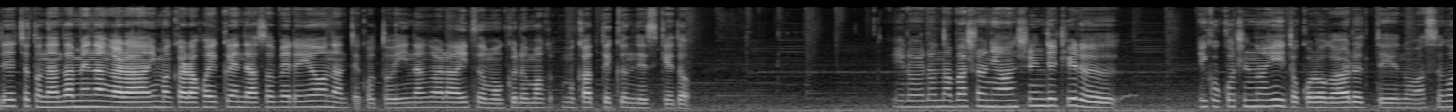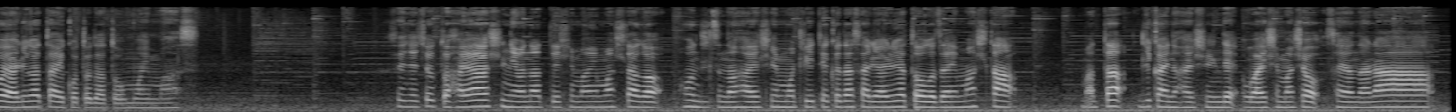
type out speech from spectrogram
でちょっとなだめながら今から保育園で遊べるよなんてことを言いながらいつも車向かってくんですけど。いろいろな場所に安心できる居心地のいいところがあるっていうのはすごいありがたいことだと思います。それじゃちょっと早足にはなってしまいましたが本日の配信も聞いてくださりありがとうございました。また次回の配信でお会いしましょう。さようなら。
